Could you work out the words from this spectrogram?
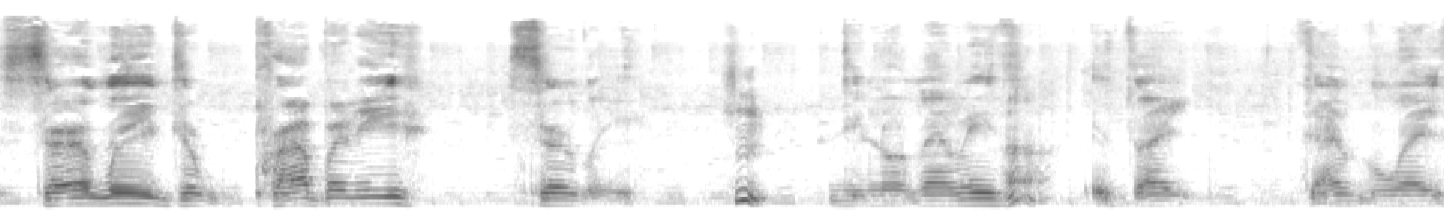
surly to property, surly. Hmm. Do you know what that means? Uh. It's like kind of like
